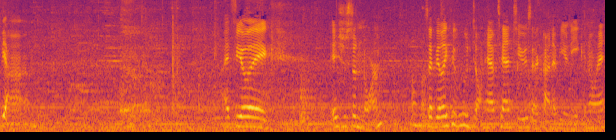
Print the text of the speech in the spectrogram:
Yeah. Um, I feel like it's just a norm. So I feel like people who don't have tattoos are kind of unique in a way.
